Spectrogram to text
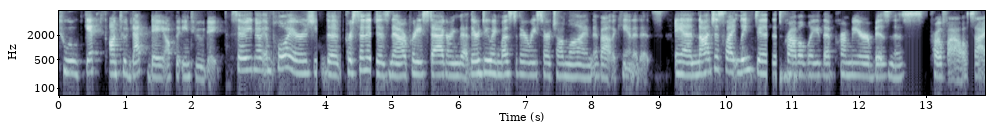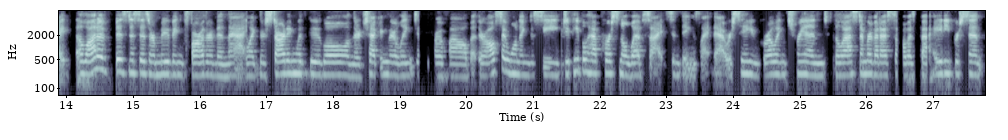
to get onto that day of the interview date? So, you know, employers, the percentages now are pretty staggering that they're doing most of their research online about the candidates. And not just like LinkedIn is probably the premier business profile site. A lot of businesses are moving farther than that. Like they're starting with Google and they're checking their LinkedIn profile, but they're also wanting to see do people have personal websites and things like that. We're seeing a growing trend. The last number that I saw was about 80%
